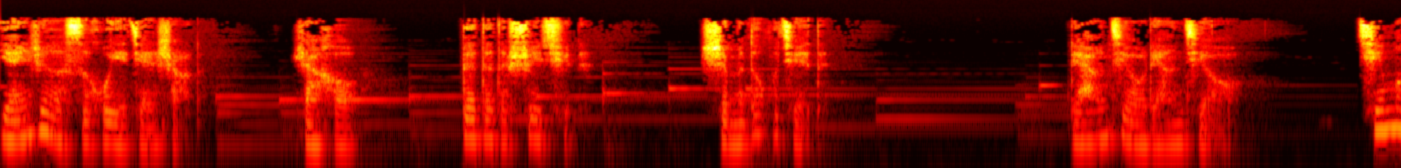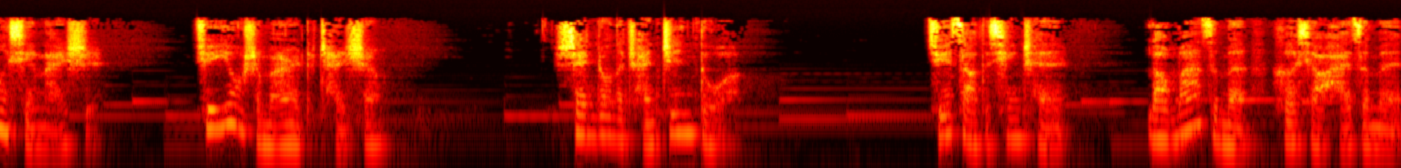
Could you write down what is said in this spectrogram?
炎热似乎也减少了，然后嘚嘚的睡去了，什么都不觉得。良久良久。清梦醒来时，却又是满耳的蝉声。山中的蝉真多。绝早的清晨，老妈子们和小孩子们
